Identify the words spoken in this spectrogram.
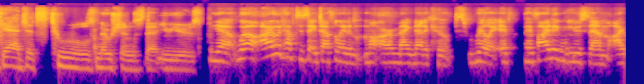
gadgets, tools, notions that you use? Yeah, well, I would have to say definitely the, our magnetic hoops. Really, if if I didn't use them, I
